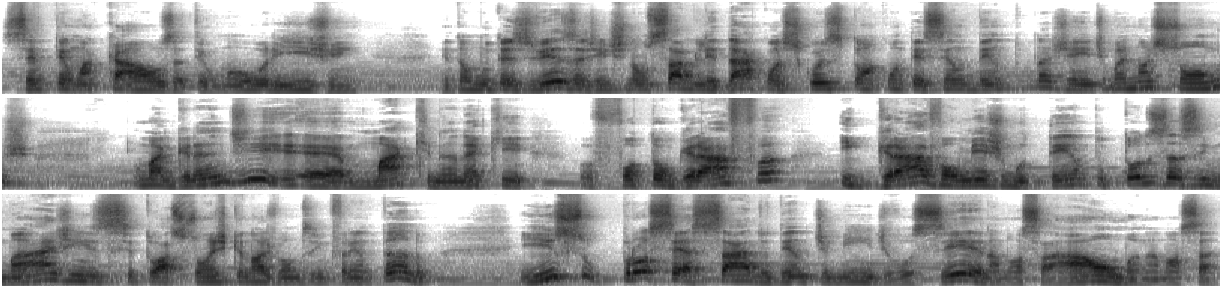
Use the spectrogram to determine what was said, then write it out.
Sempre tem uma causa, tem uma origem, então, muitas vezes a gente não sabe lidar com as coisas que estão acontecendo dentro da gente, mas nós somos uma grande é, máquina né, que fotografa e grava ao mesmo tempo todas as imagens e situações que nós vamos enfrentando. E isso processado dentro de mim e de você, na nossa alma, na nossa,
